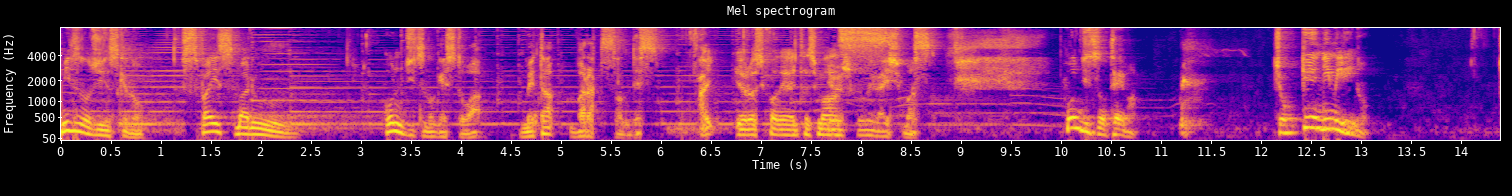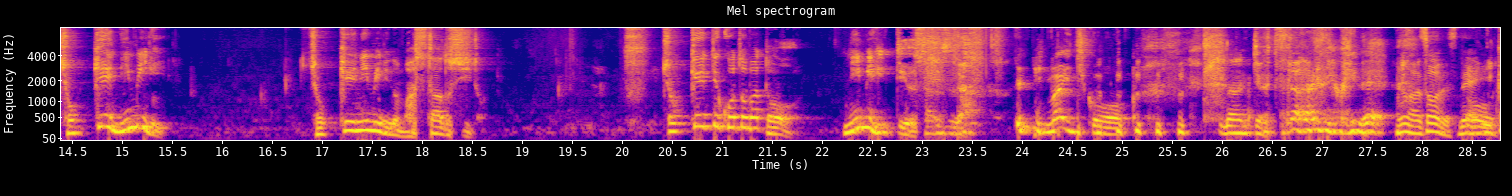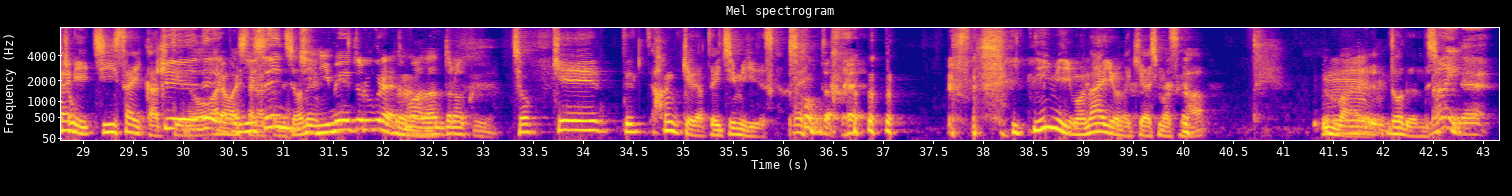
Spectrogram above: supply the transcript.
水野仁介のスパイスバルーン。本日のゲストはメタバラッツさんです。はい。よろしくお願いいたします。よろしくお願いします。本日のテーマ。直径2ミリの、直径2ミリ直径2ミリのマスタードシート。直径って言葉と2ミリっていうサイズが、いまいちこう、なんていうか、つながりにくいね。まあそうですうね。んいかに小さいかっていうのを2表したかセンチったんでしょうね。2メートルぐらいだと、うんまあなんとなく。直径って半径だと1ミリですからね。そうだね。2ミリもないような気がしますが。まあ、どうなんでしょう。ないね。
